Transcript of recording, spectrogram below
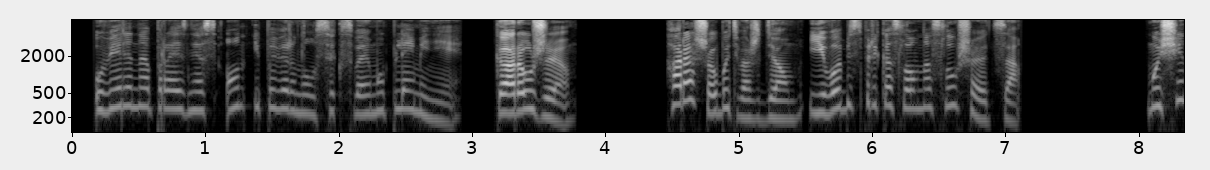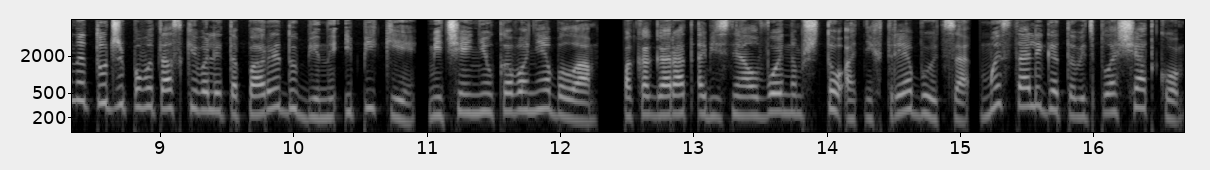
– уверенно произнес он и повернулся к своему племени. «К оружию!» Хорошо быть вождем, его беспрекословно слушаются. Мужчины тут же повытаскивали топоры, дубины и пики. Мечей ни у кого не было. Пока Гарат объяснял воинам, что от них требуется, мы стали готовить площадку.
